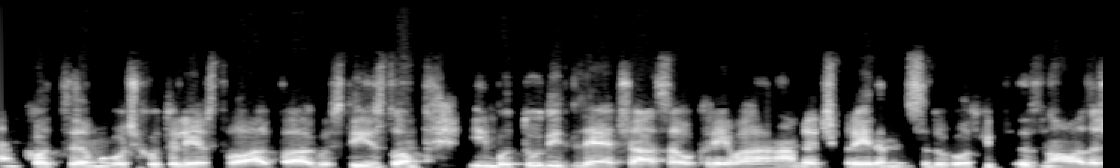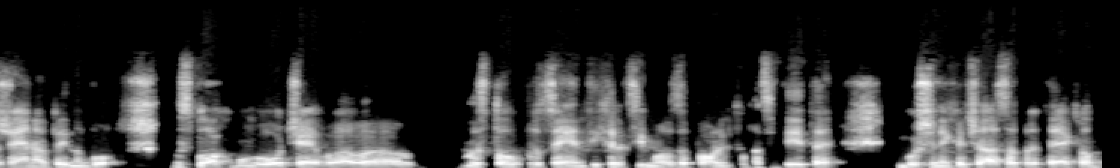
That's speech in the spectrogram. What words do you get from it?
ne, kot eh, mogoče hotelirstvo ali pa gostinstvo, in bo tudi dlje časa okrevala. Namreč, preden se dogodki znova zaženejo, preden bo sploh mogoče v, v 100% recimo zapolniti kapacitete, bo še nekaj časa preteklo.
